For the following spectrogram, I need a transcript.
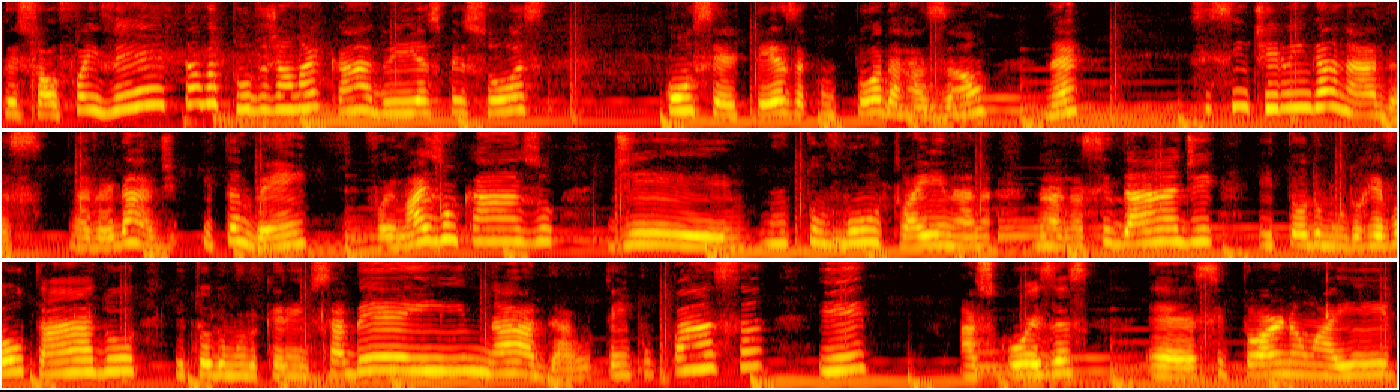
pessoal foi ver, estava tudo já marcado e as pessoas, com certeza, com toda razão, né, se sentiram enganadas, não é verdade? E também foi mais um caso de um tumulto aí na, na, na, cidade e todo mundo revoltado e todo mundo querendo saber e nada. O tempo passa e as coisas é, se tornam aí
